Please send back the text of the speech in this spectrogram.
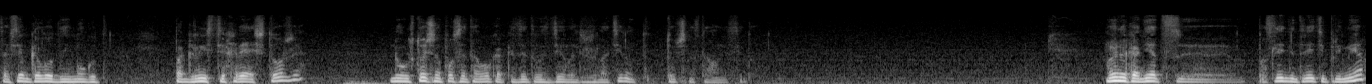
совсем голодные могут погрызть и хрящ тоже, но уж точно после того, как из этого сделали желатин, точно стало несъедобным. Ну и, наконец, э, последний, третий пример.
